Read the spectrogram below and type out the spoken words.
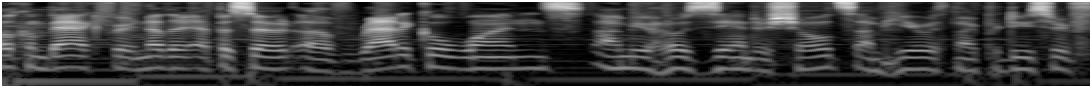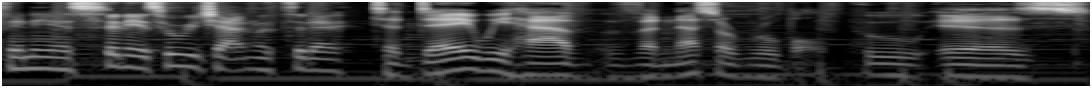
Welcome back for another episode of Radical Ones. I'm your host, Xander Schultz. I'm here with my producer, Phineas. Phineas, who are we chatting with today? Today we have Vanessa Wruble, who is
